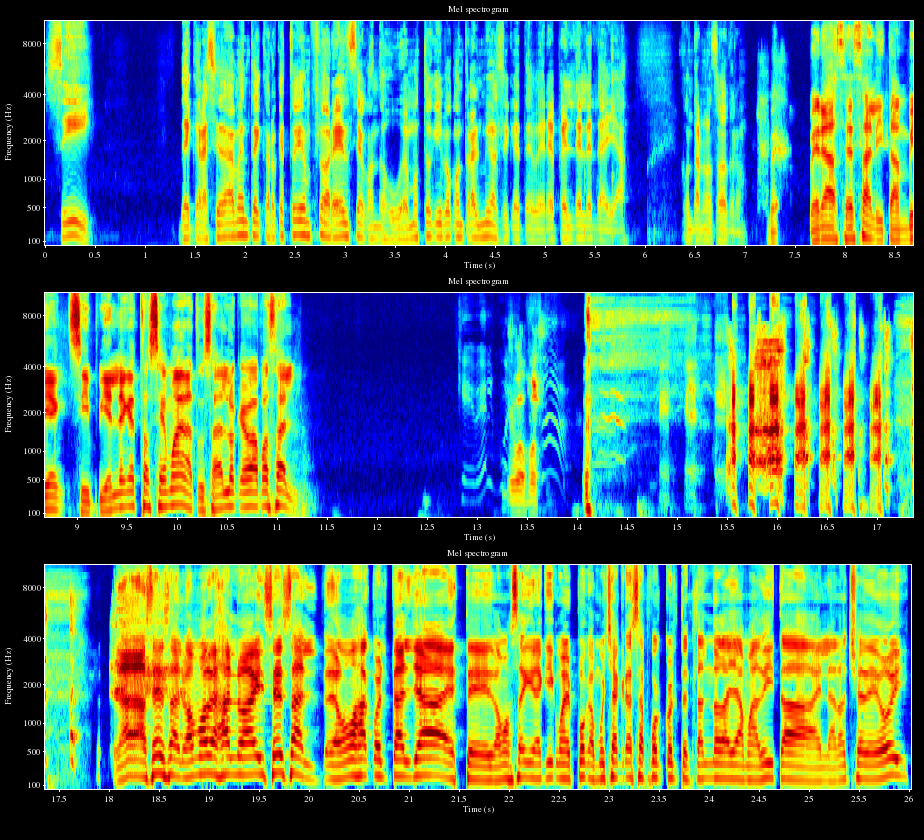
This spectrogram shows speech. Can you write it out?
Sí, desgraciadamente creo que estoy en Florencia cuando juguemos tu equipo contra el mío, así que te veré perder desde allá contra nosotros. mira, César, y también, si pierden esta semana, ¿tú sabes lo que va a pasar? ¿Qué va a pasar? Nada, César, vamos a dejarlo ahí, César. Te vamos a cortar ya. Este, vamos a seguir aquí con el podcast. Muchas gracias por contestarnos la llamadita en la noche de hoy.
